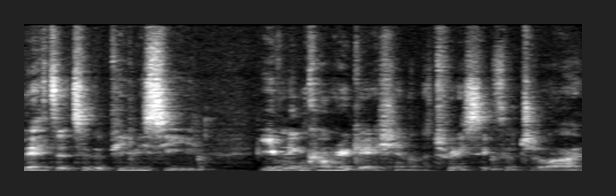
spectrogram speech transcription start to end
letter to the PBC Evening Congregation on the 26th of July.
